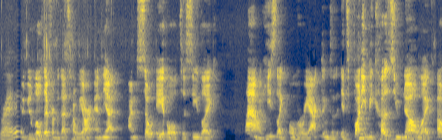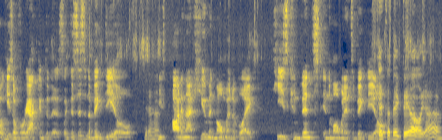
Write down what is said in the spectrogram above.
Right? maybe a little different, but that's how we are. And yet I'm so able to see like, wow, he's like overreacting to. It's funny because you know like oh he's overreacting to this. Like this isn't a big deal. Yeah. He's caught in that human moment of like he's convinced in the moment it's a big deal. It's a big deal, yeah.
